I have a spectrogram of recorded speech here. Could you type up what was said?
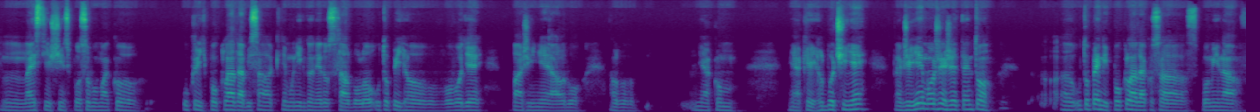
najistejším spôsobom, ako ukryť poklad, aby sa k nemu nikto nedostal, bolo utopiť ho vo vode, v bažine alebo, alebo nejakom nejakej hlbočine. Takže je možné, že tento utopený poklad, ako sa spomína v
